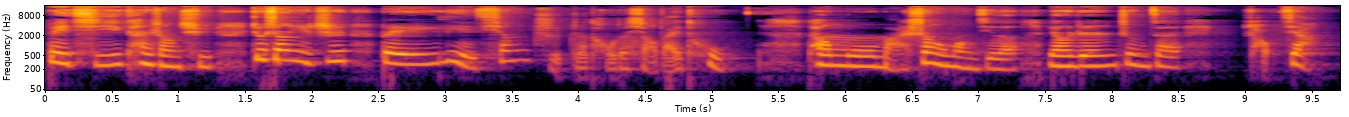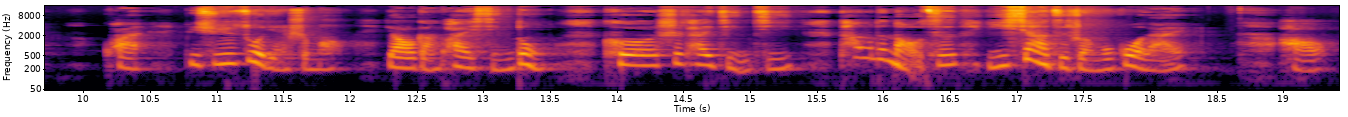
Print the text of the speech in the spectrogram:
贝奇看上去就像一只被猎枪指着头的小白兔。汤姆马上忘记了两人正在吵架，快，必须做点什么，要赶快行动。可事态紧急，汤姆的脑子一下子转不过来。好，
